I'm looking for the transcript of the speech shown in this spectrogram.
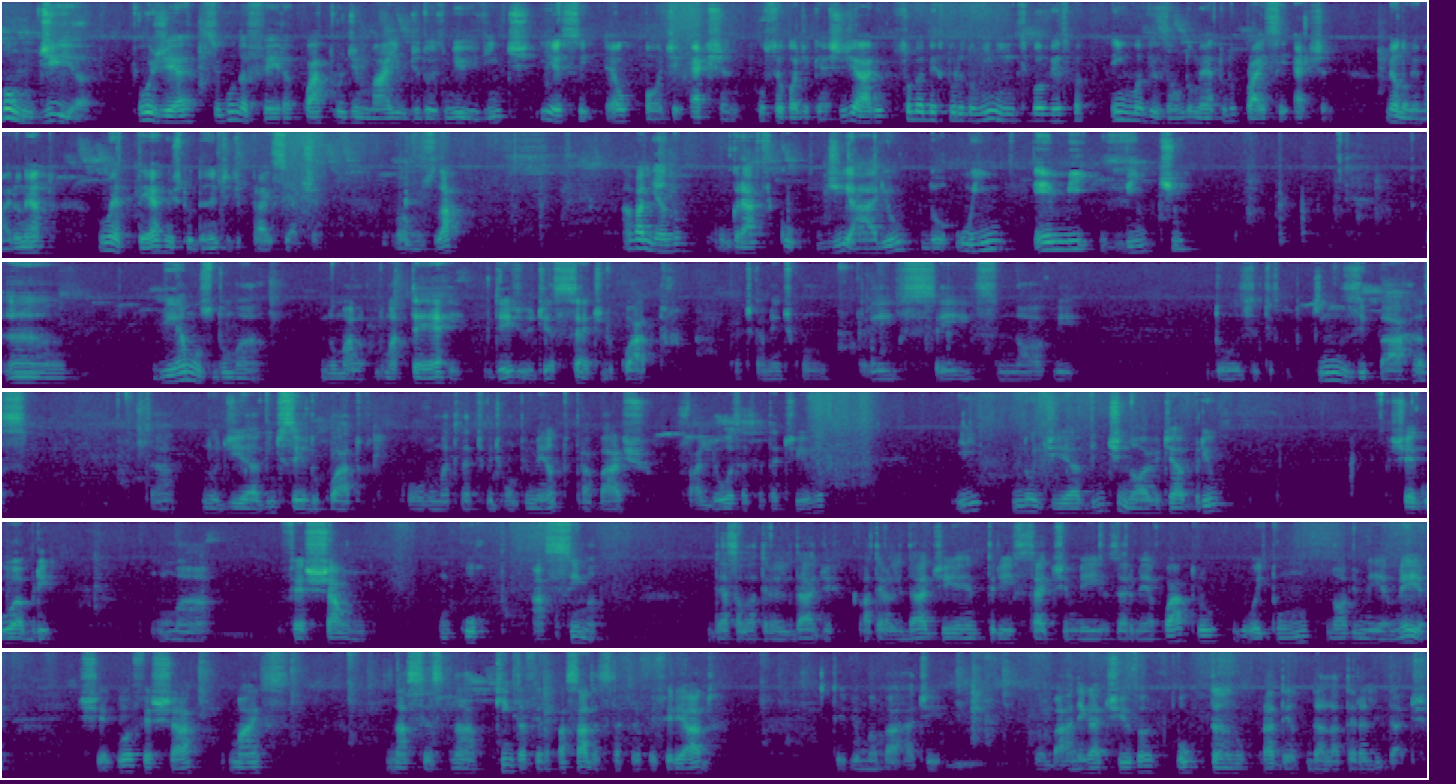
Bom dia! Hoje é segunda-feira, 4 de maio de 2020 e esse é o Pod Action, o seu podcast diário sobre a abertura do mini índice Bovespa em uma visão do método Price Action. Meu nome é Mário Neto, um eterno estudante de Price Action. Vamos lá? Avaliando o gráfico diário do WIN M20. Hum, viemos de uma, de, uma, de uma TR desde o dia 7 do 4, praticamente com 3, 6, 9, 12, 15 barras. Tá? No dia 26 do 4 houve uma tentativa de rompimento para baixo, falhou essa tentativa. E no dia 29 de abril chegou a abrir uma fechar um, um corpo acima dessa lateralidade, lateralidade entre 76064 e 81966, chegou a fechar, mas na, na quinta-feira passada, sexta-feira foi feriado, teve uma barra de uma barra negativa voltando para dentro da lateralidade.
